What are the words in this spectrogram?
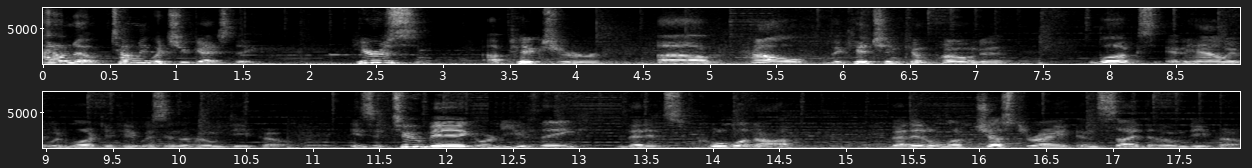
I don't know. Tell me what you guys think. Here's a picture of how the kitchen component looks and how it would look if it was in the Home Depot. Is it too big or do you think that it's cool enough that it'll look just right inside the Home Depot?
